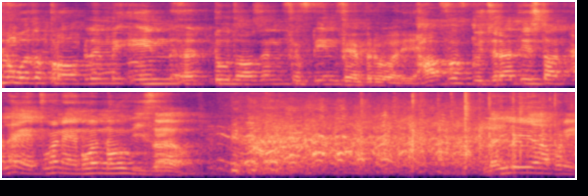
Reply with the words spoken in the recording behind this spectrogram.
flu was a problem in uh, 2015 February. Half of Gujaratis thought, "Ala, H1N1 no visa. લઈ લઈએ આપણે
